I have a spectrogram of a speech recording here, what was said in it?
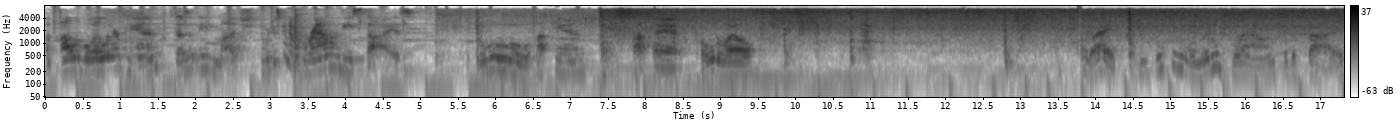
of olive oil in our pan. Doesn't need much. And we're just gonna brown these thighs. Ooh, hot pan. Hot pan. Cold oil. Right, so just getting a little brown to the side.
